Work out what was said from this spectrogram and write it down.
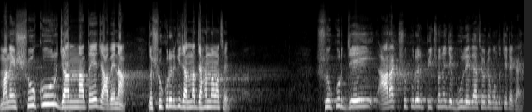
মানে শুকুর জান্নাতে যাবে না। তো শুকুরের কি জান্নাত জাহান্নাম আছে? শুকুর যেই আর এক শুকুরের পিছনে যে গু লেগে আছে, ওটা পর্যন্ত চেটে খায়।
